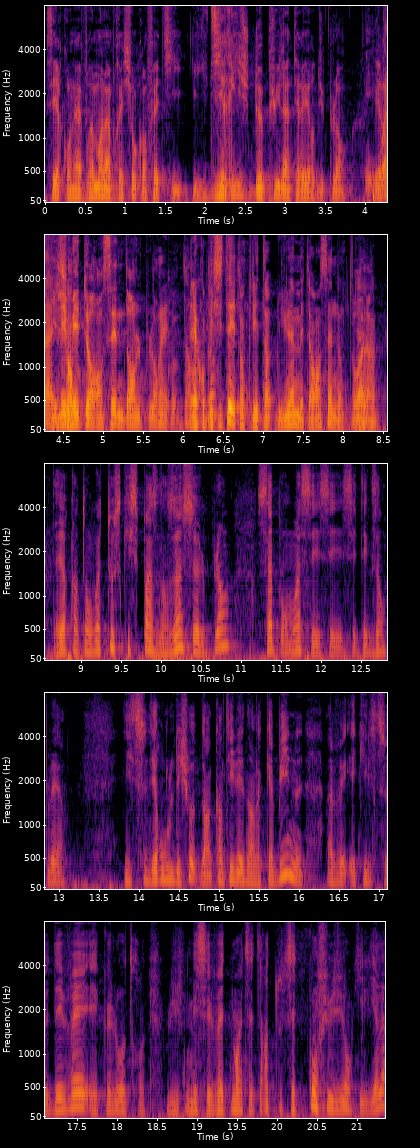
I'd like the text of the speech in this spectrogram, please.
C'est-à-dire qu'on a vraiment l'impression qu'en fait, il, il dirige depuis l'intérieur du plan. Et voilà, il est metteur en scène dans le plan. Ouais. quoi. Dans Et la complexité étant qu'il est lui-même metteur en scène. Donc a-. D'ailleurs, quand on voit tout ce qui se passe dans un seul plan, ça pour moi c'est- exemplaire. Il se déroule des choses. Dans- quand il est dans la cabine avec, et qu'il se dévait et que l'autre lui met ses vêtements, etc., toute cette confusion qu'il y a là,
